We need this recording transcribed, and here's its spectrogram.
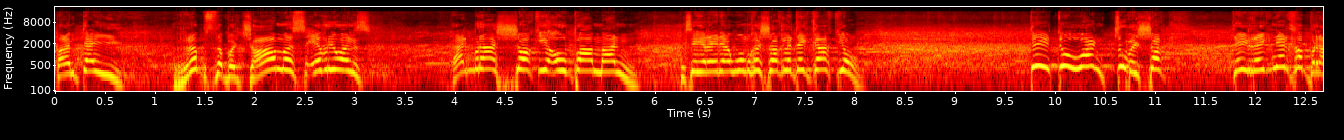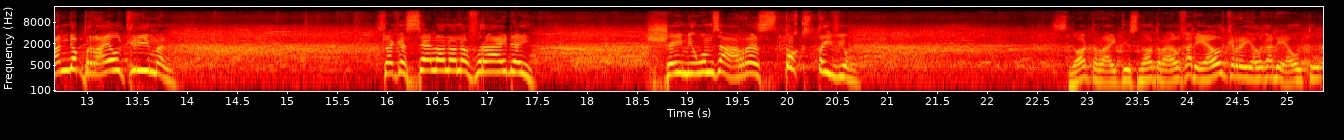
But I'm telling you, rips the pajamas. Everyone's. That bra shocky opa man. Ek sê jy ry daar oom gesok laat hy kak jong. 3 2 1 2 is shock. Jy reik net gebrande brail cream man. It's like a salon on a Friday. Shame oom se hare is stok styf jong. It's not right, it's not right. Hulle gaan die hel kry, hulle.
